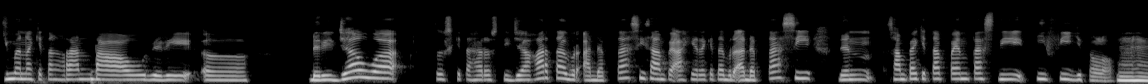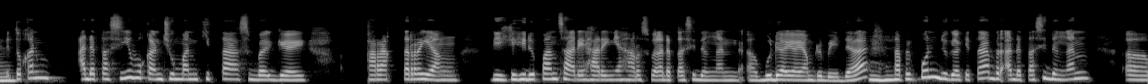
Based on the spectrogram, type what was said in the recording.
gimana kita ngerantau dari eh, dari Jawa terus kita harus di Jakarta beradaptasi sampai akhirnya kita beradaptasi dan sampai kita pentas di TV gitu loh Mhm. itu kan adaptasinya bukan cuman kita sebagai karakter yang di kehidupan sehari-harinya harus beradaptasi dengan uh, budaya yang berbeda, Mhm. tapi pun juga kita beradaptasi dengan uh,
